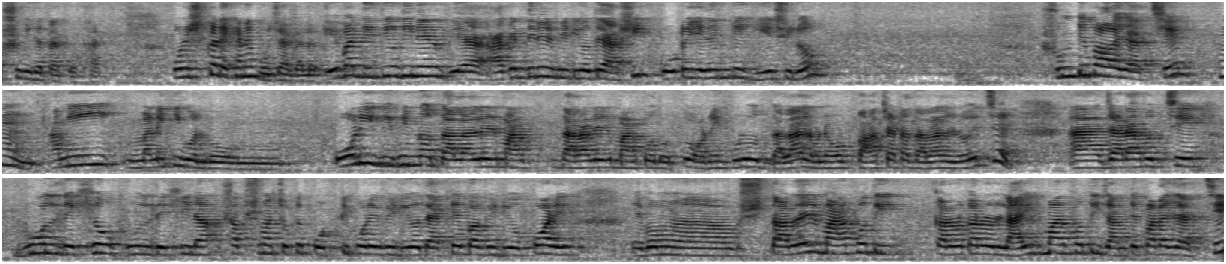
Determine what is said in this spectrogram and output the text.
অসুবিধাটা কোথায়? পরিষ্কার এখানে বোঝা গেল। এবার দ্বিতীয় দিনের আগের দিনের ভিডিওতে আসি। কোর্টে যেদিনকে গিয়েছিল, শুনতে পাওয়া যাচ্ছে, হুম, আমি মানে কি বলব ওরই বিভিন্ন দালালের মার, দালালের মারফত ওর তো অনেকগুলো দালাল মানে ওর পাঁচ আটা দালাল রয়েছে যারা হচ্ছে ভুল দেখেও ভুল দেখি না, সবসময় চোখে পট্টি পরে ভিডিও দেখে বা ভিডিও করে এবং তাদের মারফতই, কারোর কারোর লাইভ মারফতই জানতে পারা যাচ্ছে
